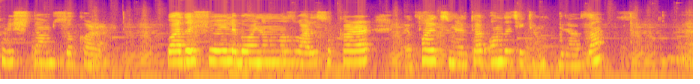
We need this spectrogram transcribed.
Crystal Soccer. Bu arada şöyle bir oyunumuz vardı. Soccer. E, Fire Simulator. Onu da çekeceğim birazdan. E,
